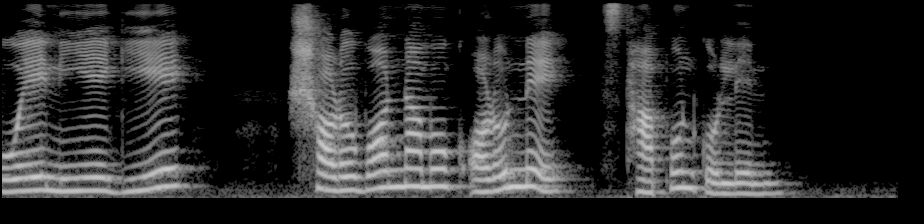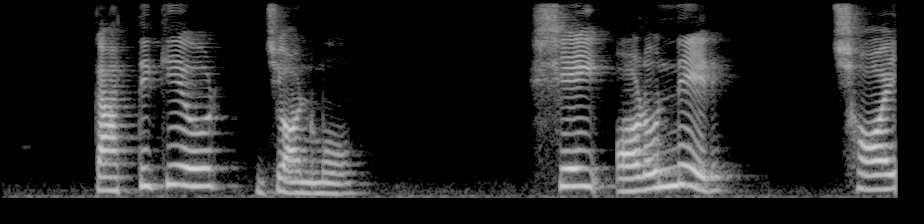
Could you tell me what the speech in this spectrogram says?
বয়ে নিয়ে গিয়ে সরোবর নামক অরণ্যে স্থাপন করলেন। কার্তিকেয়র জন্ম। সেই অরণ্যের ছয়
